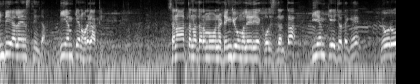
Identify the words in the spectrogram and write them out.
ಇಂಡಿ ಅಲಯನ್ಸ್ನಿಂದ ಡಿ ಎಂ ಕೆನ ಹೊರಗಾಕಲಿ. ಸನಾತನ ಧರ್ಮವನ್ನು ಡೆಂಗ್ಯೂ ಮಲೇರಿಯಾಕ್ಕೆ ಹೋಲಿಸಿದಂಥ ಡಿ ಎಂ ಕೆ ಜೊತೆಗೆ ಇವರು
